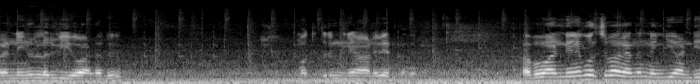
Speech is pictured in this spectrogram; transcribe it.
റണ്ണിങ് ഉള്ളൊരു വ്യൂ ആണത്. മൊത്തത്തിൽ ഇങ്ങനെയാണ് വരുന്നത്. അപ്പോൾ വണ്ടിനെ കുറിച്ച് പറയാന്നുണ്ടെങ്കിൽ വണ്ടി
